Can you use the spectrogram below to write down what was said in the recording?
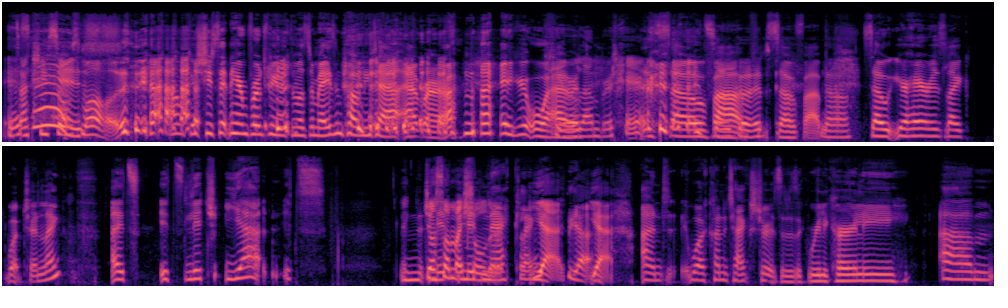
It's Is actually it? so small. yeah, Because she's sitting here in front of me with the most amazing ponytail ever. I'm like, wow. pure Lambert hair. It's so It's fab. so good. So fab. No. So your hair is like, what, chin length? It's it's literally yeah. It's like just on my shoulder. Mid-neck length? Yeah, Yeah. yeah. And what kind of texture is it? Is it really curly? Um,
